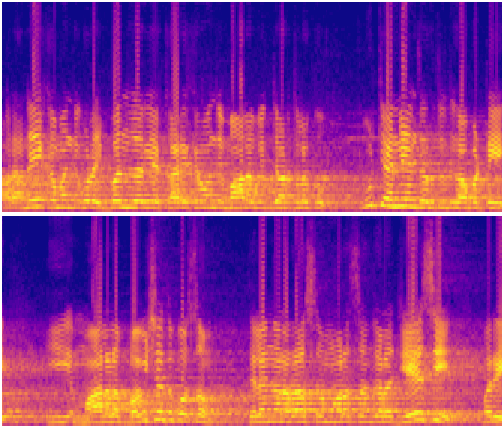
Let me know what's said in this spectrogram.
మరి అనేక మంది కూడా ఇబ్బంది జరిగే కార్యక్రమం ఉంది. మాల విద్యార్థులకు పూర్తి అన్యాయం జరుగుతుంది కాబట్టి ఈ మాలల భవిష్యత్తు కోసం తెలంగాణ రాష్ట్ర మాల సంఘాలు చేసి మరి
